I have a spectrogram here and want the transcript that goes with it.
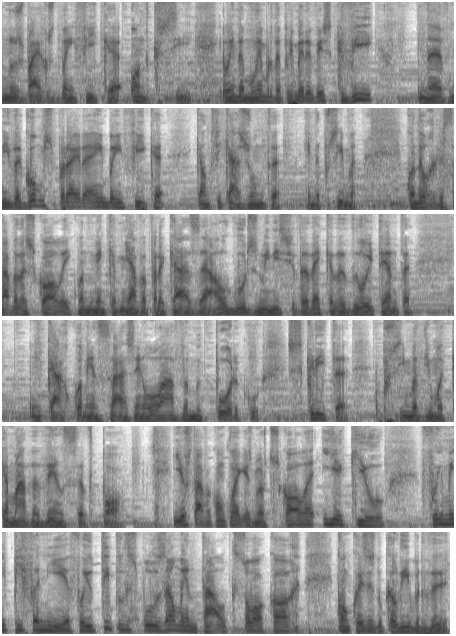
nos bairros de Benfica, onde cresci. Eu ainda me lembro da primeira vez que vi na Avenida Gomes Pereira, em Benfica, que é onde fica a junta, ainda por cima, quando eu regressava da escola e quando me encaminhava para casa, algures no início da década de 80, um carro com a mensagem Lava-me porco, escrita por cima de uma camada densa de pó. E eu estava com colegas meus de escola e aquilo foi uma epifania, foi o tipo de explosão mental que só ocorre com coisas do calibre de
